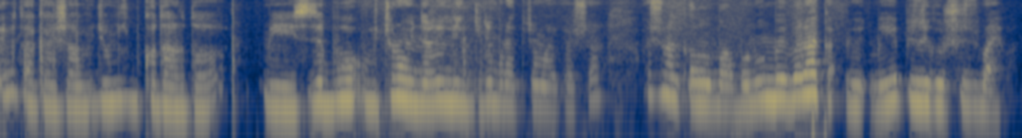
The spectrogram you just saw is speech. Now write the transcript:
Evet arkadaşlar videomuz bu kadardı. Size bu bütün oyunların linkini bırakacağım arkadaşlar. Aşağıdan kanalıma abone olmayı ve like atmayı unutmayın. Hepinize görüşürüz. Bay bay.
